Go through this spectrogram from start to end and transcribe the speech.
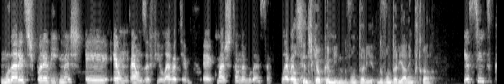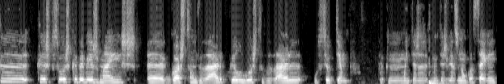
mudar esses paradigmas é, é, um, é um desafio, leva tempo. É como a gestão da mudança. Leva Qual tempo. sentes que é o caminho do, voluntari do voluntariado em Portugal? Eu sinto que, que as pessoas cada vez mais uh, gostam de dar pelo gosto de dar o seu tempo, porque muitas, muitas vezes não conseguem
